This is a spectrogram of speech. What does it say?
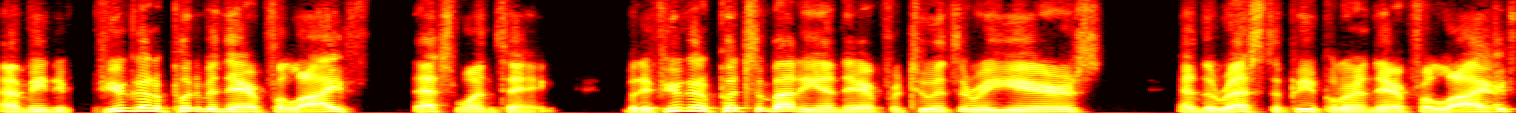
i mean if you're going to put them in there for life that's one thing but if you're going to put somebody in there for two or three years and the rest of the people are in there for life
